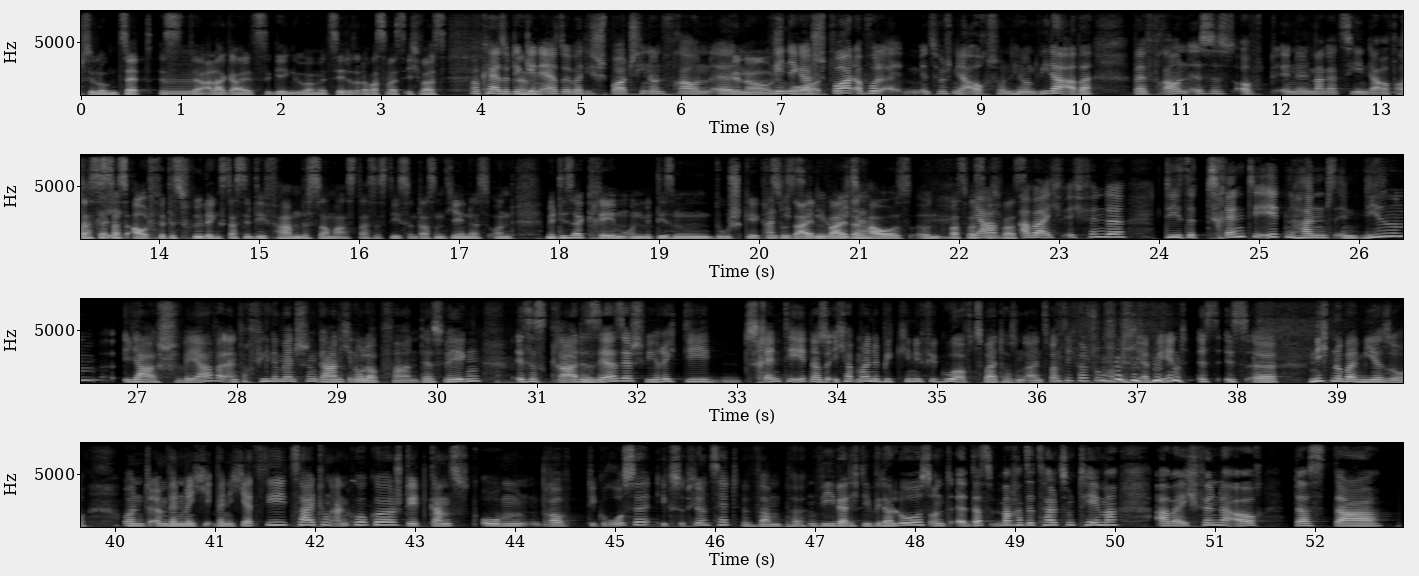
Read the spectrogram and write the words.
XYZ ist der allergeilste gegenüber Mercedes oder was weiß ich was. Okay, also die Ähm, gehen eher so über die Sportschiene und Frauen äh, Genau, weniger Sport. Sport. obwohl äh, inzwischen ja auch schon hin und wieder, aber bei Frauen ist es oft in den Magazinen darauf Das ist ausgelegt. das Outfit des Frühlings, das sind die Farben des Sommers, das ist dies und das und jenes und mit dieser Creme und mit diesem Duschgel kriegst du. Seidenweite Haus und was weiß ja, ich was. aber ich, ich finde, diese Trenddiäten haben es in diesem Jahr schwer, weil einfach viele Menschen gar nicht in Urlaub fahren. Deswegen ist es gerade sehr, sehr schwierig, die Trenddiäten, also ich habe meine Bikini-Figur auf 2021 verschoben, habe ich erwähnt. Es ist äh, nicht nur bei mir so. Und ähm, wenn, mich, wenn ich jetzt die Zeitung angucke, steht ganz oben drauf die große XYZ-Wampe. Und wie werde ich die wieder los? Und äh, das machen sie jetzt halt zum Thema. Aber ich finde auch, dass da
